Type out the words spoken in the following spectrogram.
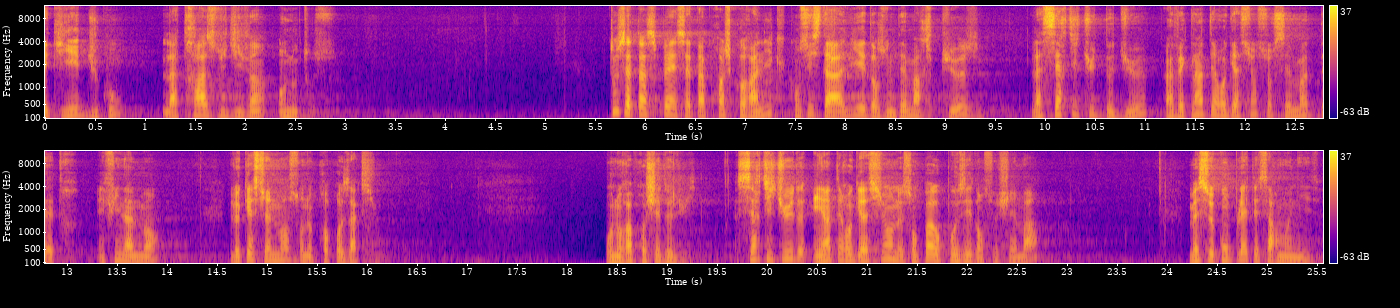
et qui est du coup la trace du divin en nous tous. Tout cet aspect, cette approche coranique consiste à allier dans une démarche pieuse la certitude de Dieu avec l'interrogation sur ses modes d'être et finalement le questionnement sur nos propres actions pour nous rapprocher de lui. Certitude et interrogation ne sont pas opposés dans ce schéma, mais se complètent et s'harmonisent.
